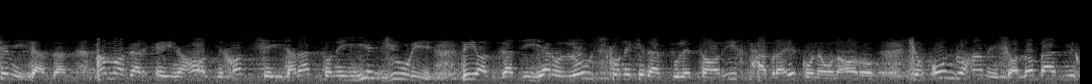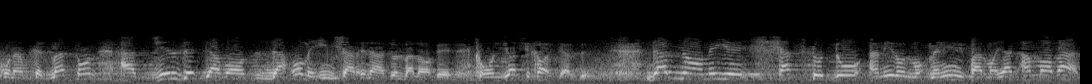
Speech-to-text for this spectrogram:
چه می‌کردن؟ اما در عین حال می‌خواد شیطنت کنه یه جوری بیاد قضیه رو لوس کنه که در طول تاریخ تبرئه کنه اونها رو. که اون رو هم انشالله بعد می‌خونم خدمتتون از جلد دوازدهم این شرح نهج البلاغه که اونجا چیکار کرده؟ در نامه 62 امیر المؤمنین میفرماید اما بعد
